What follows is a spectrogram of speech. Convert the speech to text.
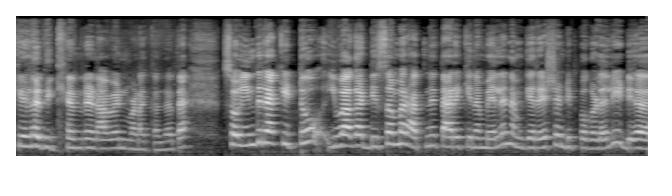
ಕೇಳೋದಿಕ್ಕೆ ಅಂದರೆ ನಾವೇನು ಮಾಡೋಕ್ಕಾಗತ್ತೆ ಸೊ ಇಂದಿರಾ ಕಿಟ್ಟು ಇವಾಗ ಡಿಸೆಂಬರ್ ಹತ್ತನೇ ತಾರೀಕಿನ ಮೇಲೆ ನಮಗೆ ರೇಷನ್ ಡಿಪೋಗಳಲ್ಲಿ ಡಿ- ಆ,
